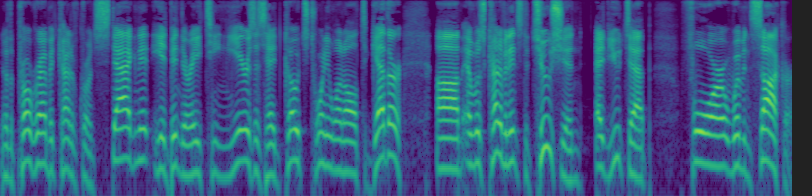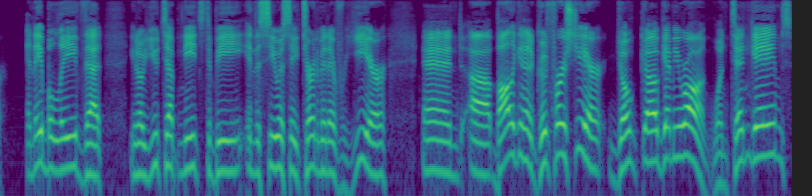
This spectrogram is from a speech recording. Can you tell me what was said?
you know the program had kind of grown stagnant. He had been there 18 years as head coach, 21 altogether, um, and was kind of an institution at UTEP for women's soccer. And they believe that you know UTEP needs to be in the CUSA tournament every year. And uh, Balogun had a good first year. Don't uh, get me wrong. Won 10 games.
